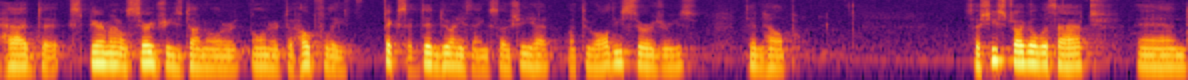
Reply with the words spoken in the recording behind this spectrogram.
had experimental surgeries done on her, on her to hopefully fix it. Didn't do anything. So she had went through all these surgeries, didn't help. So she struggled with that. And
